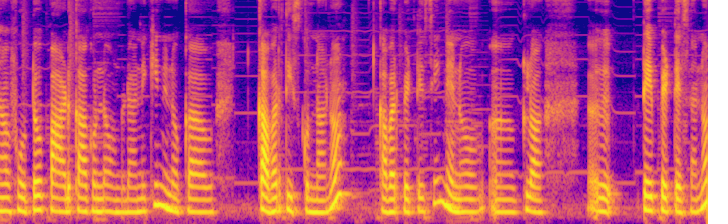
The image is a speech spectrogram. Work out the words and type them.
నా ఫోటో పాడు కాకుండా ఉండడానికి నేను ఒక కవర్ తీసుకున్నాను. కవర్ పెట్టేసి నేను క్లా టేప్ పెట్టేశాను.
